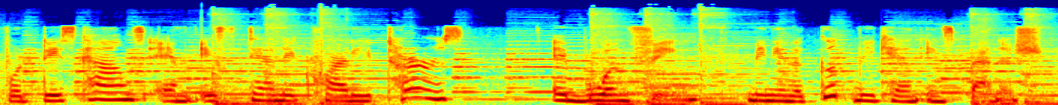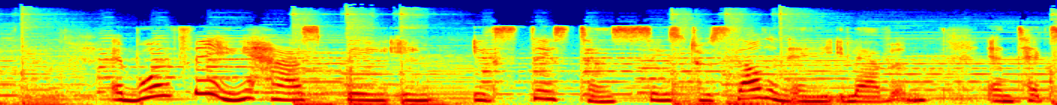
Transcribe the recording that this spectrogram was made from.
for discounts and extended credit terms, a buen fin, meaning the good weekend in Spanish. A buen fin has been in existence since 2011 and takes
